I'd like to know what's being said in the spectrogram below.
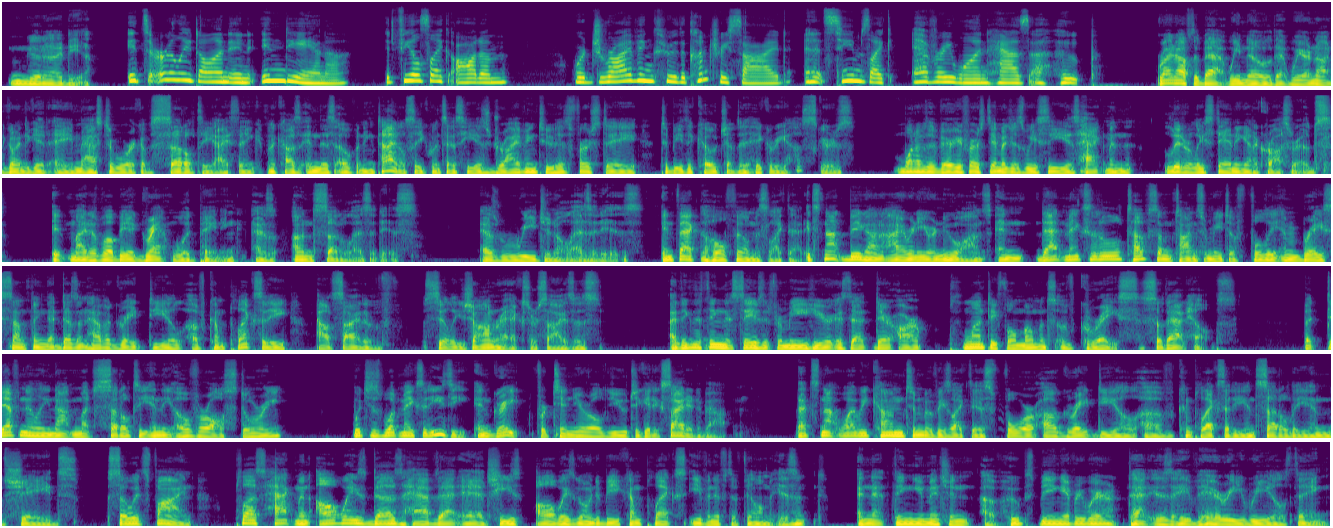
Good idea. It's early dawn in Indiana. It feels like autumn. We're driving through the countryside, and it seems like everyone has a hoop. Right off the bat, we know that we are not going to get a masterwork of subtlety, I think, because in this opening title sequence, as he is driving to his first day to be the coach of the Hickory Huskers, one of the very first images we see is Hackman literally standing at a crossroads. It might as well be a Grant Wood painting, as unsubtle as it is, as regional as it is. In fact, the whole film is like that. It's not big on irony or nuance, and that makes it a little tough sometimes for me to fully embrace something that doesn't have a great deal of complexity outside of silly genre exercises. I think the thing that saves it for me here is that there are plentiful moments of grace, so that helps. But definitely not much subtlety in the overall story, which is what makes it easy and great for 10 year old you to get excited about. That's not why we come to movies like this for a great deal of complexity and subtlety and shades. So it's fine. Plus, Hackman always does have that edge. He's always going to be complex, even if the film isn't. And that thing you mentioned of hoops being everywhere, that is a very real thing.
